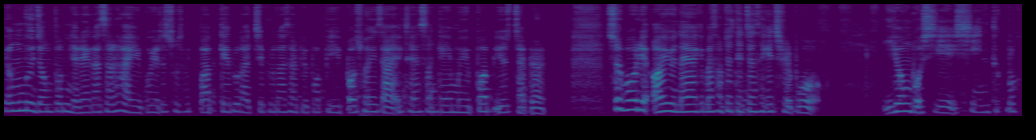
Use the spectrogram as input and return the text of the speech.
영무유정법 열애가설 하이고 예를 소설법 개불같이 불가설 비법 비법 소유자 일체성 개무유법 이웃자별. 수보리 어이오나 야기만 삼천대전 세계 칠보. 이용보시 시인 특복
